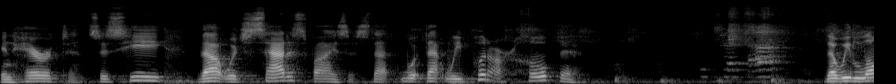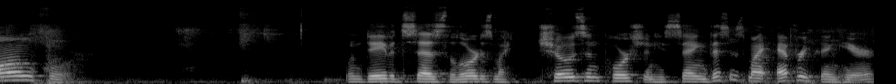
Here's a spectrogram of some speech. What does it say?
inheritance? Is He that which satisfies us, that, that we put our hope in, that we long for? When David says, The Lord is my chosen portion. He's saying, This is my everything here.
